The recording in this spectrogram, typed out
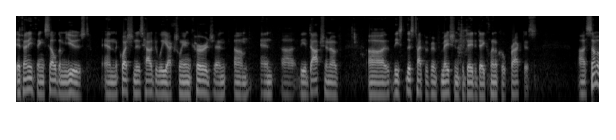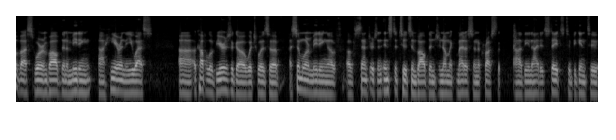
if anything, seldom used. And the question is, how do we actually encourage and, um, and uh, the adoption of uh, these, this type of information to day-to-day -day clinical practice? Uh, some of us were involved in a meeting uh, here in the U.S. Uh, a couple of years ago, which was a, a, similar meeting of, of centers and institutes involved in genomic medicine across the, the United States to begin to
